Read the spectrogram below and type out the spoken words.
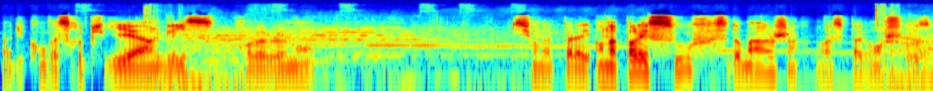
Bah, du coup, on va se replier à Arglis, probablement. Si on n'a pas, les... on n'a pas les sous, c'est dommage. Il ne reste pas grand chose.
